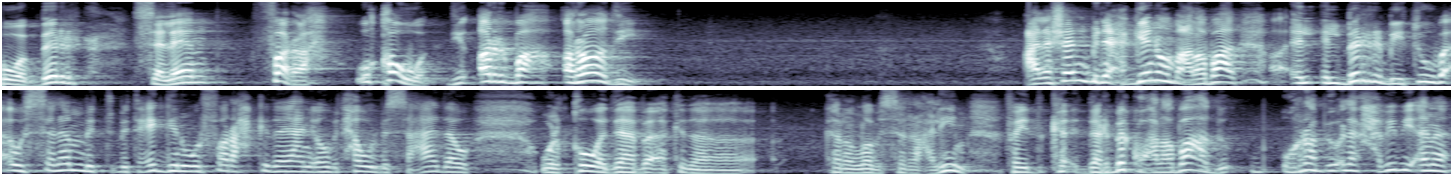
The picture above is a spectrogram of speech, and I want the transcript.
هو بر سلام فرح وقوة. دي أربع أراضي. علشان بنعجنهم على بعض البر بيتوه بقى والسلام بتعجن والفرح كده يعني هو بيتحول بالسعادة والقوة ده بقى كده كان الله بالسر عليم. فيدربكوا على بعض. والرب يقول لك حبيبي أنا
